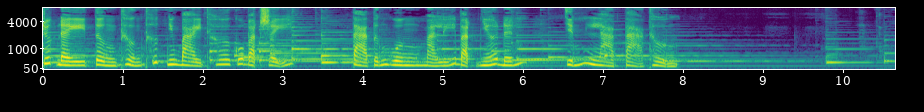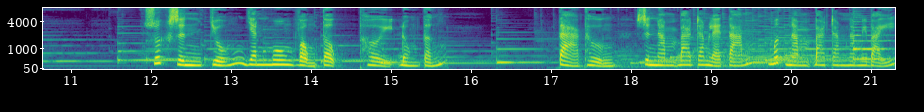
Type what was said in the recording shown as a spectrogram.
Trước đây từng thưởng thức những bài thơ của bạch sĩ tạ tướng quân mà lý bạch nhớ đến chính là tạ thượng. Xuất sinh chốn danh môn vọng tộc thời Đông Tấn. Tạ Thượng sinh năm 308, mất năm 357,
